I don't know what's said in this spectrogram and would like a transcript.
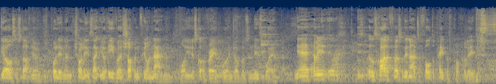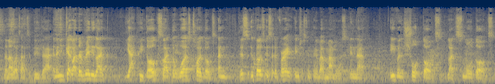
girls and stuff, you know, just pulling on trolleys, like you're either shopping for your nan or you just got a very boring job as a newsboy. Yeah, I mean, it was, it was, hard at first. I didn't know how to fold the papers properly. then I worked out how to do that, and then you get like the really like yappy dogs, like the worst toy dogs. And this it goes. It's a very interesting thing about mammals in that even short dogs, like small dogs,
